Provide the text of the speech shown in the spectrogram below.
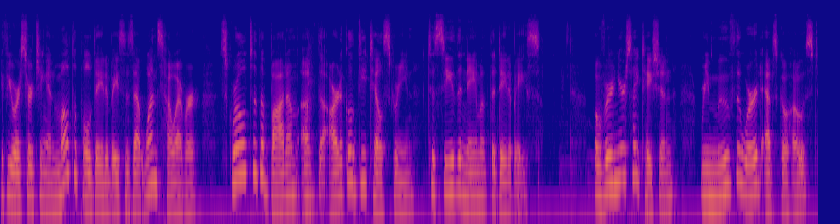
If you are searching in multiple databases at once, however, scroll to the bottom of the article details screen to see the name of the database. Over in your citation, remove the word EBSCOhost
